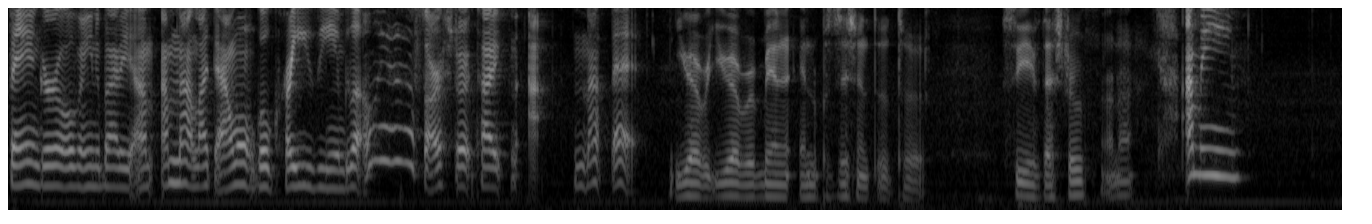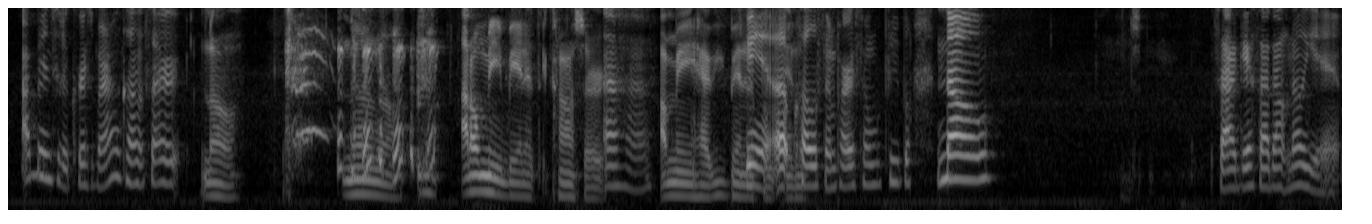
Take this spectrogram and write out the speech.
fangirl over anybody. I'm I'm not like that. I won't go crazy and be like, oh yeah, starstruck type. I, not that. You ever you ever been in a position to to see if that's true or not? I mean, I've been to the Chris Brown concert. No. No, no, no. I don't mean being at the concert. Uh huh. I mean, have you been Being in, up in- close in person with people. No. So I guess I don't know yet.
